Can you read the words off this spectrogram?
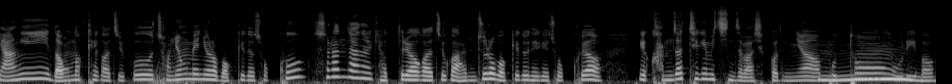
양이 넉넉해가지고 저녁 메뉴로 먹기도 좋고 술 한 잔을 곁들여가지고 안주로 먹기도 되게 좋고요. 이게 감자튀김이 진짜 맛있거든요. 보통 음. 우리 뭐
